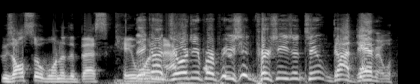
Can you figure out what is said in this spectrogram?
who's also one of the best K1. They got Giorgio Persian, Persian too. God damn it! What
